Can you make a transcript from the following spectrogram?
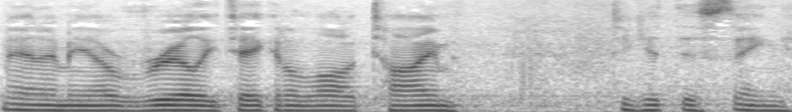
Man, I mean, I've really taken a lot of time to get this thing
